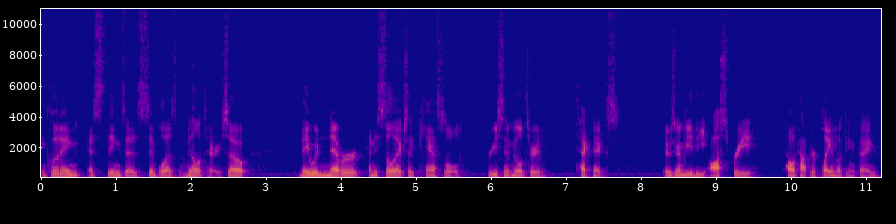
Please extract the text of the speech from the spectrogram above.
including as things as simple as the military. So they would never, and they still actually canceled recent military techniques. There was going to be the Osprey helicopter plane looking thing,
